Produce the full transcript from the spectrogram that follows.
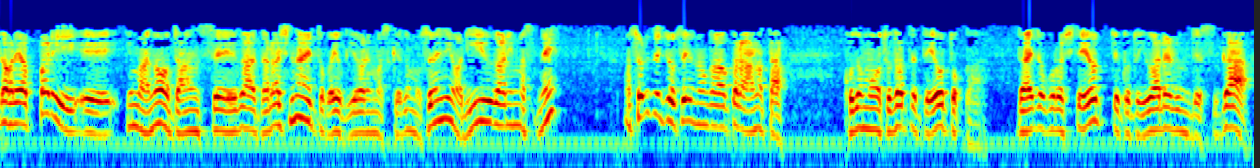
だからやっぱり、えー、今の男性がだらしないとかよく言われますけども、それには理由がありますね。まあ、それで女性の側からあなた、子供を育ててよとか、台所してよっていうことを言われるんですが、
